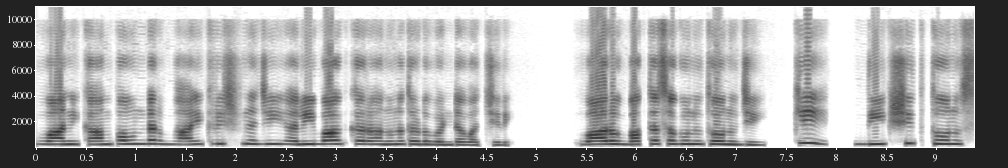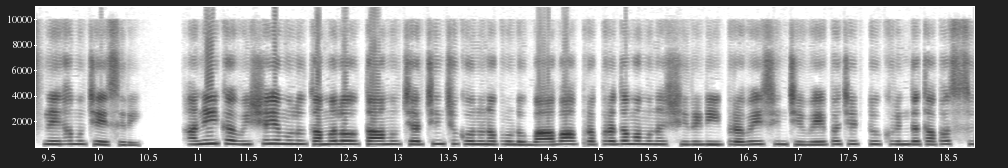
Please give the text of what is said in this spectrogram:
వాని కాంపౌండర్ భాయ్ కృష్ణజీ అలీబాగ్కర్ అనునతడు వెంట వచ్చిరి. వారు భక్త సగునుతోను జీ కి దీక్షిత్ తోను స్నేహము చేసిరి. అనేక విషయములు తమలో తాము చర్చించుకొనున్నప్పుడు బాబా ప్రప్రథమమున షిరిడి ప్రవేశించి వేప చెట్టు క్రింద తపస్సు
